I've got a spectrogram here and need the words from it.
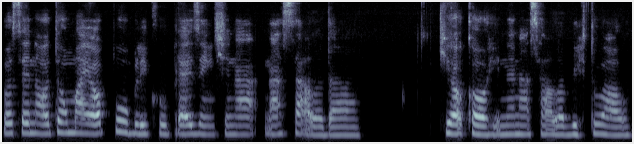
Você nota um maior público presente na, na sala da que ocorre, né, na sala virtual.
